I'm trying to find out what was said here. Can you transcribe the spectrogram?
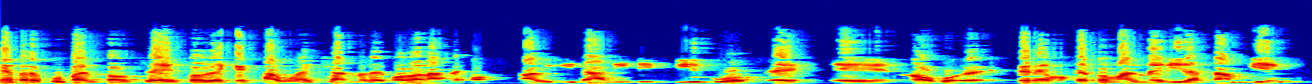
me preocupa entonces eso de que estamos echándole toda la responsabilidad al individuo. Eh, eh, no, eh, tenemos que tomar medidas también.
